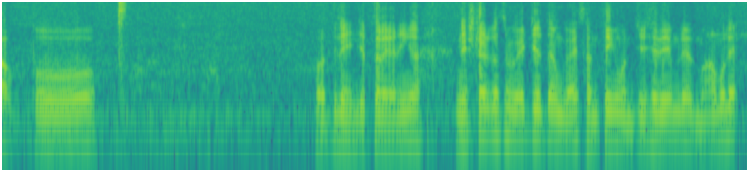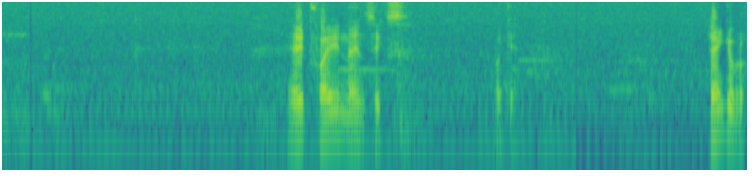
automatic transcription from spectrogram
అబ్బో. వద్దులే ఏం చెప్తారు కానీ ఇంకా నెక్స్ట్ టైం కోసం వెయిట్ చేద్దాం గాయస్ అంతే మనం చేసేది ఏం లేదు మామూలే. Eight five nine six okay thank you bro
